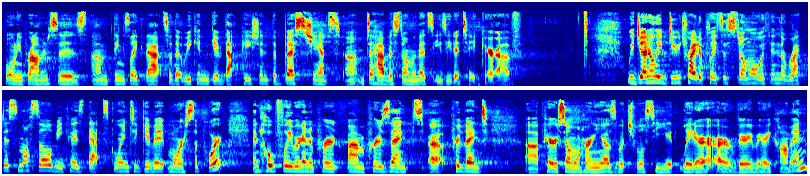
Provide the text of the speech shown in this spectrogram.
bony prominences, um, things like that, so that we can give that patient the best chance um, to have a stoma that's easy to take care of. We generally do try to place a stoma within the rectus muscle because that's going to give it more support, and hopefully, we're going to pre- um, present, uh, prevent uh, peristomal hernias, which we'll see later are very, very common.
